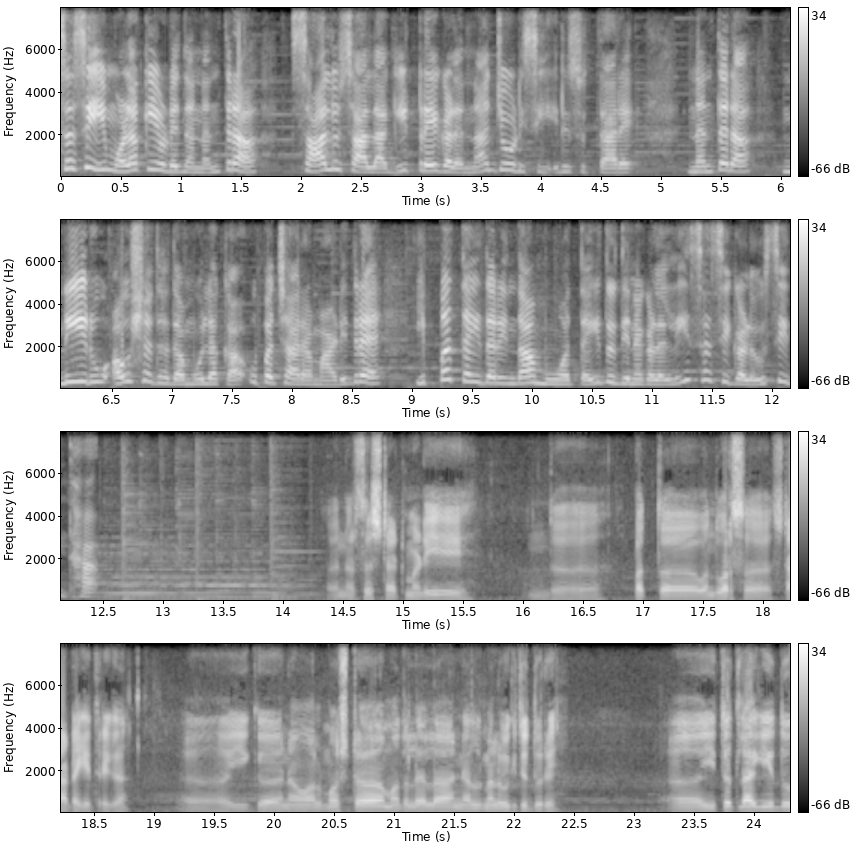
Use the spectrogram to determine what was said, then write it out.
ಸಸಿ ಮೊಳಕೆಯೊಡೆದ ನಂತರ ಸಾಲು ಸಾಲಾಗಿ ಟ್ರೇಗಳನ್ನು ಜೋಡಿಸಿ ಇರಿಸುತ್ತಾರೆ. ನಂತರ ನೀರು ಔಷಧದ ಮೂಲಕ ಉಪಚಾರ ಮಾಡಿದರೆ ಇಪ್ಪತ್ತೈದರಿಂದ ಮೂವತ್ತೈದು ದಿನಗಳಲ್ಲಿ ಸಸಿಗಳು ಸಿದ್ಧ. ನರ್ಸರಿ ಸ್ಟಾರ್ಟ್ ಮಾಡಿ ಒಂದು ಇಪ್ಪತ್ತು ಒಂದು ವರ್ಷ ಸ್ಟಾರ್ಟ್ ಆಗೈತೆ ರೀ ಈಗ ಈಗ ನಾವು ಆಲ್ಮೋಸ್ಟ್ ಮೊದಲೆಲ್ಲ ನೆಲದ ಮೇಲೆ ಒಗಿತಿದ್ವು ರೀ. ಇತ್ತತ್ಲಾಗಿ ಇದು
